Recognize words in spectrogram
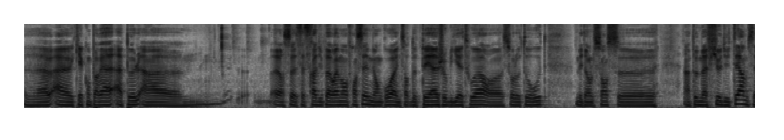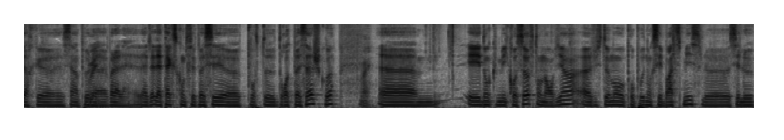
euh, qui a comparé Apple à. Euh, alors ça, ça se traduit pas vraiment en français, mais en gros à une sorte de péage obligatoire euh, sur l'autoroute, mais dans le sens un peu mafieux du terme, c'est-à-dire que c'est un peu la, voilà, la, taxe qu'on te fait passer pour te droit de passage, quoi. et donc Microsoft, on en revient justement au propos, donc c'est Brad Smith, c'est le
